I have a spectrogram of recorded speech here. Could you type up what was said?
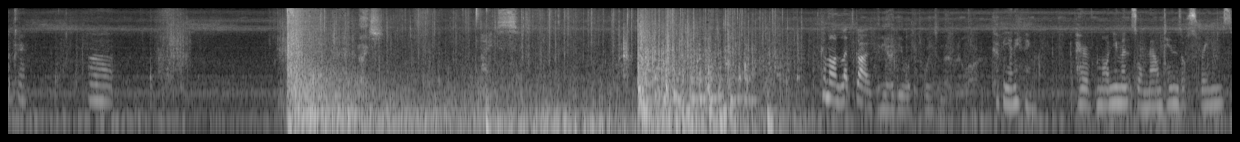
Okay. Uh, Nice. nice. Come on, let's go. Any idea what the twins in that riddle are? Could be anything. A pair of monuments or mountains or streams.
